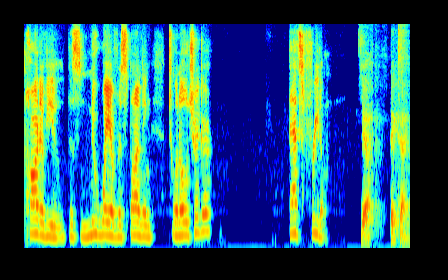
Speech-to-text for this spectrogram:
part of you, this new way of responding to an old trigger, that's freedom. Yeah, big time.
